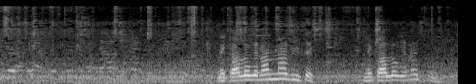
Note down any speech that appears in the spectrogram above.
Thank you. निकालोगे ना ना अभी से? निकालोगे ना इसमें?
